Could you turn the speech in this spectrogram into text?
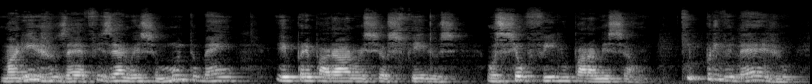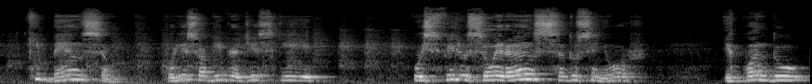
Maria e José, fizeram isso muito bem e prepararam os seus filhos, o seu filho para a missão. Que privilégio, que bênção! Por isso a Bíblia diz que os filhos são herança do Senhor. E quando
